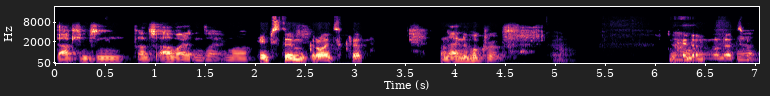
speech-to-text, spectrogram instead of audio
da hatte ich ein bisschen dran zu arbeiten, sag ich mal. Hebst du im Kreuzgriff? Nein, eine Hook Grip. Genau. Okay, dann dazu. Ja.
